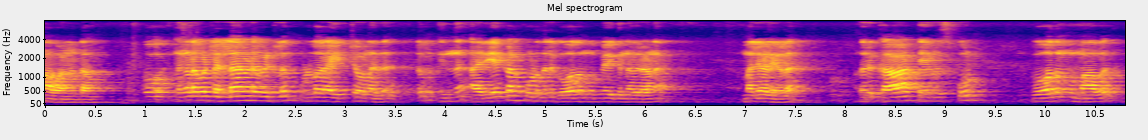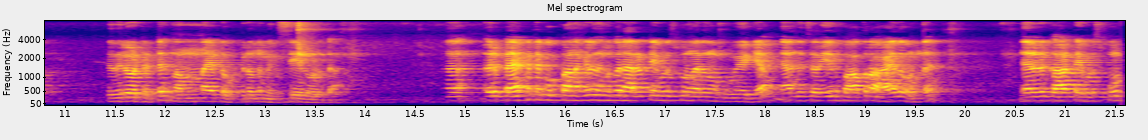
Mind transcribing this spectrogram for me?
മാവാണ് കേട്ടോ. അപ്പോൾ നിങ്ങളുടെ വീട്ടിൽ എല്ലാവരുടെ വീട്ടിലും ഉള്ള ഒരു ഐറ്റം ആണ് ഇത്. ഇന്ന് അരിയേക്കാൾ കൂടുതൽ ഗോതമ്പ് ഉപയോഗിക്കുന്നവരാണ് മലയാളികൾ ഒരു കാ ടേബിൾ സ്പൂൺ ഗോതമ്പ് മാവ് ഇതിലോട്ടിട്ട് നന്നായിട്ട് ഉപ്പിലൊന്ന് മിക്സ് ചെയ്ത് കൊടുക്കാം ഒരു പാക്കറ്റ് ഉപ്പാണെങ്കിൽ നിങ്ങൾക്ക് ഒരു അര ടേബിൾ സ്പൂൺ വരെ നമുക്ക് ഉപയോഗിക്കാം. ഞാനിത് ചെറിയൊരു പാത്രം ആയതുകൊണ്ട് ഞാനൊരു കാ ടേബിൾ സ്പൂൺ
